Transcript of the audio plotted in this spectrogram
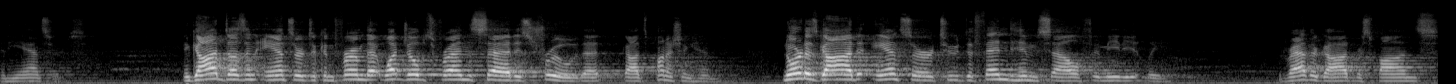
and he answers. And God doesn't answer to confirm that what Job's friends said is true, that God's punishing him. Nor does God answer to defend himself immediately. But rather, God responds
